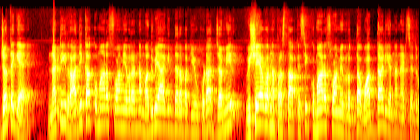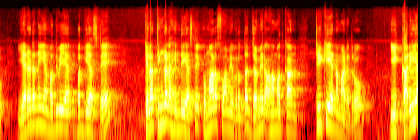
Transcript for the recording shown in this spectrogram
ಜೊತೆಗೆ ನಟಿ ರಾಧಿಕಾ ಕುಮಾರಸ್ವಾಮಿ ಅವರನ್ನ ಮದುವೆ ಆಗಿದ್ದರ ಬಗ್ಗೆಯೂ ಕೂಡ ಜಮೀರ್ ವಿಷಯವನ್ನು ಪ್ರಸ್ತಾಪಿಸಿ ಕುಮಾರಸ್ವಾಮಿ ವಿರುದ್ಧ ವಾಗ್ದಾಳಿಯನ್ನು ನಡೆಸಿದರು. ಎರಡನೆಯ ಮದುವೆಯ ಬಗ್ಗೆ ಅಷ್ಟೇ ಕೆಲ ತಿಂಗಳ ಹಿಂದೆಯಷ್ಟೇ ಕುಮಾರಸ್ವಾಮಿ ವಿರುದ್ಧ ಜಮೀರ್ ಅಹಮದ್ ಖಾನ್ ಟೀಕೆಯನ್ನು ಮಾಡಿದ್ರು. ಈ ಕರಿಯ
